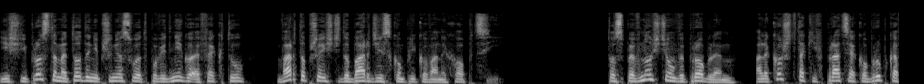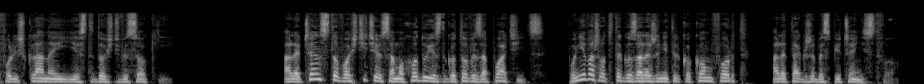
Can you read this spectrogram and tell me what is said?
Jeśli proste metody nie przyniosły odpowiedniego efektu, warto przejść do bardziej skomplikowanych opcji. To z pewnością wy problem, ale koszt takich prac jak obróbka folii szklanej jest dość wysoki. Ale często właściciel samochodu jest gotowy zapłacić, ponieważ od tego zależy nie tylko komfort, ale także bezpieczeństwo.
